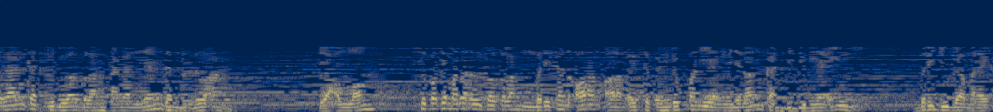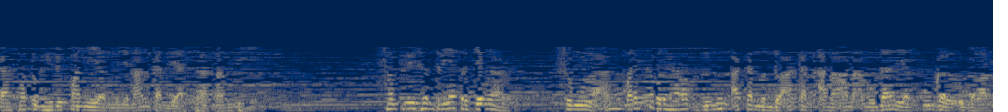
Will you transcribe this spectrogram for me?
mengangkat kedua belah tangannya dan berdoa, Ya Allah, sebagaimana engkau telah memberikan orang-orang itu kehidupan yang menyenangkan di dunia ini, beri juga mereka satu kehidupan yang menyenangkan di akhirat nanti. Santri-santrinya tercengang Semula mereka berharap Zunun akan mendoakan anak-anak muda yang ugal-ugalan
